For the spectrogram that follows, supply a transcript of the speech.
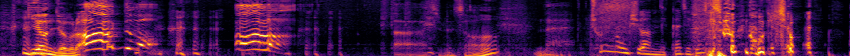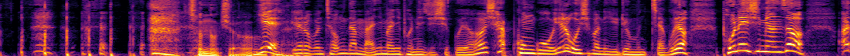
끼얹적으로 아 뜨거 아 아, 하시면서 네 촌농쇼 합니까, 지금? 천농쇼 천농쇼 예, 네. 여러분 정답 많이 많이 보내주시고요. 샵 0951 50원의 유료 문자고요. 보내시면서 아,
